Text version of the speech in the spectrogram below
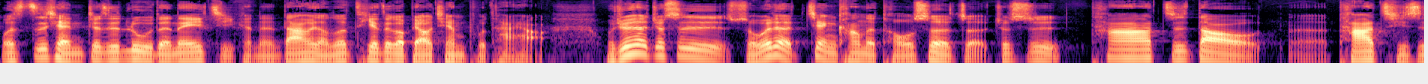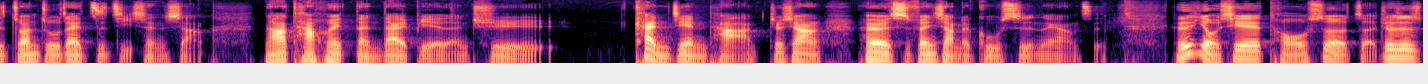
我之前就是录的那一集，可能大家会想说贴这个标签不太好。我觉得就是所谓的健康的投射者，就是他知道，呃，他其实专注在自己身上，然后他会等待别人去。看见他，就像 Harris 分享的故事那样子。可是有些投射者，就是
